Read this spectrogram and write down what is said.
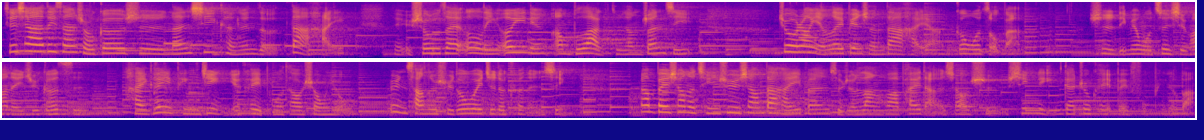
接下来第三首歌是南希肯恩的《大海》，诶，收录在二零二一年《Unplugged》这张专辑。就让眼泪变成大海呀，跟我走吧。是里面我最喜欢的一句歌词：海可以平静，也可以波涛汹涌，蕴藏着许多未知的可能性。让悲伤的情绪像大海一般，随着浪花拍打而消失，心里应该就可以被抚平了吧。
